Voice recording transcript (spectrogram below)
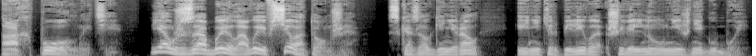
«Ах, полните! Я уж забыл, а вы все о том же», — сказал генерал и нетерпеливо шевельнул нижней губой.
